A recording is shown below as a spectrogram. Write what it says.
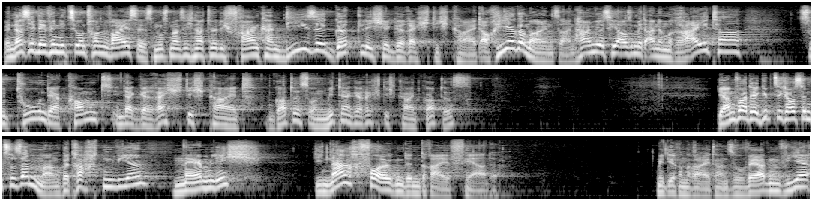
Wenn das die Definition von Weiß ist, muss man sich natürlich fragen, kann diese göttliche Gerechtigkeit auch hier gemeint sein? Haben wir es hier also mit einem Reiter zu tun, der kommt in der Gerechtigkeit Gottes und mit der Gerechtigkeit Gottes? Die Antwort ergibt sich aus dem Zusammenhang. Betrachten wir nämlich die nachfolgenden drei Pferde mit ihren Reitern. So werden wir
